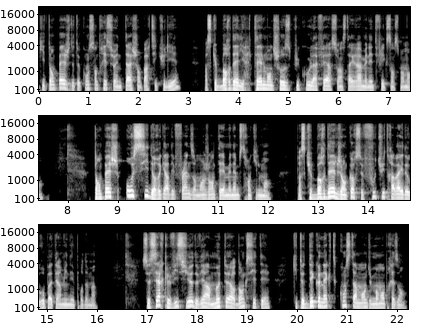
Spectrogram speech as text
qui t'empêche de te concentrer sur une tâche en particulier, parce que bordel, il y a tellement de choses plus cool à faire sur Instagram et Netflix en ce moment, t'empêche aussi de regarder Friends en mangeant tes MM's tranquillement. Parce que bordel, j'ai encore ce foutu travail de groupe à terminer pour demain. Ce cercle vicieux devient un moteur d'anxiété qui te déconnecte constamment du moment présent.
